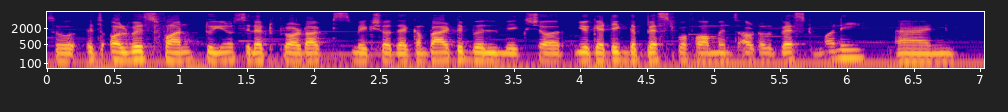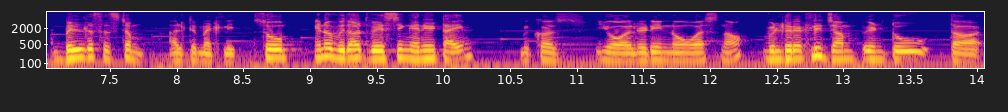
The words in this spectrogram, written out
so it's always fun to you know select products make sure they're compatible make sure you're getting the best performance out of the best money and build the system ultimately. So you know without wasting any time because you already know us now we'll directly jump into the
